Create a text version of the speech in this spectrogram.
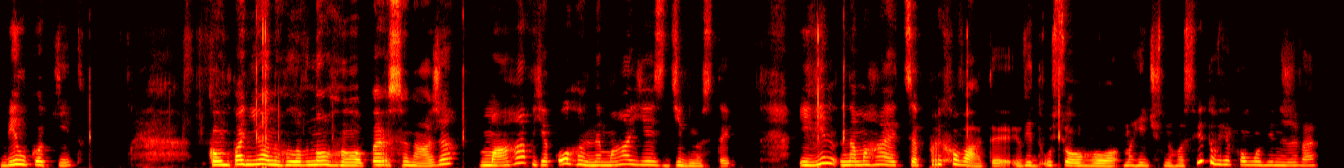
білкокіт, компаньйон головного персонажа, мага, в якого немає здібностей. І він намагається приховати від усього магічного світу, в якому він живе,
